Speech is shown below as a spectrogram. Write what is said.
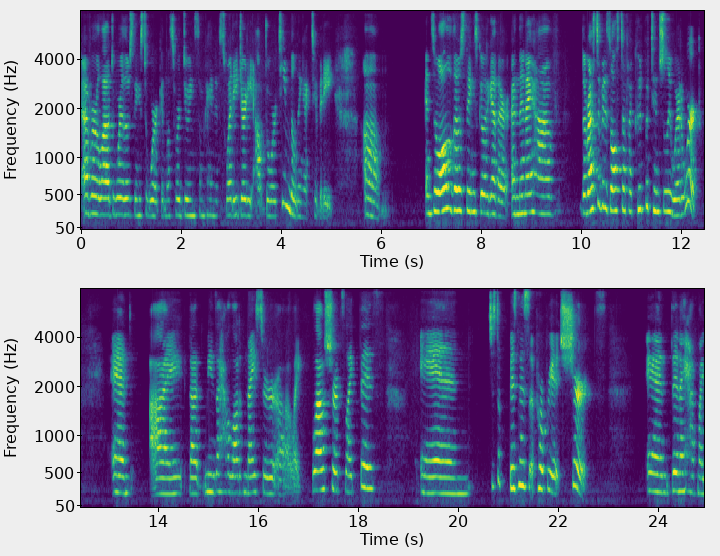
ever allowed to wear those things to work unless we're doing some kind of sweaty, dirty outdoor team building activity. Um, and so all of those things go together. And then I have the rest of it is all stuff I could potentially wear to work. And I that means I have a lot of nicer uh, like blouse shirts like this and just a business appropriate shirts. And then I have my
